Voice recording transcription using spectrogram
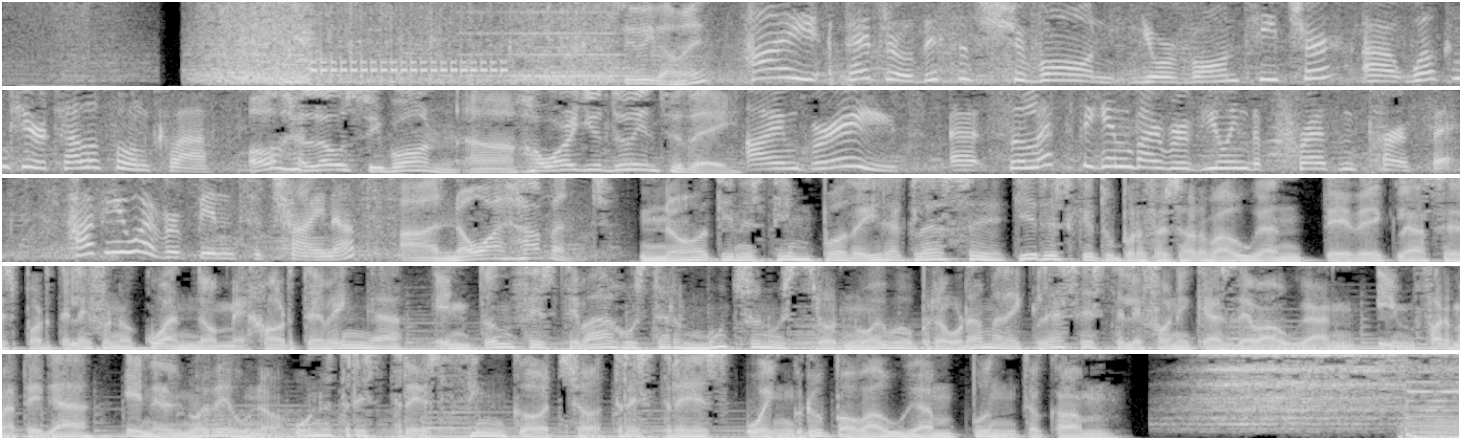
Sí, dígame. Hi, Pedro. This is Siobhan, your Vaughan teacher. Uh, welcome to your telephone class. Oh, hello, Siobhan. Uh, how are you doing today? I'm great. Uh, so let's begin by reviewing the present perfect. Have you ever been to China? Uh, no, I haven't. ¿No tienes tiempo de ir a clase? ¿Quieres que tu profesor Vaughan te dé clases por teléfono cuando mejor te venga? Entonces te va a gustar mucho nuestro nuevo programa de clases telefónicas de Vaughan. Infórmate ya en el 91-133-5833 o en grupovaughan.com.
